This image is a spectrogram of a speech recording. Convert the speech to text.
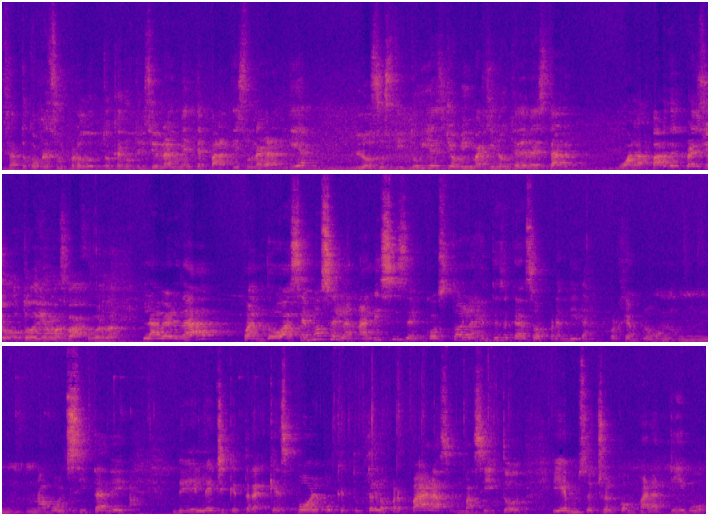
O sea, tú compras un producto que nutricionalmente para ti es una garantía, lo sustituyes, yo me imagino que debe estar o a la par del precio o todavía más bajo, ¿verdad? La verdad, cuando hacemos el análisis del costo, la gente se queda sorprendida. Por ejemplo, una bolsita de, leche que, que es polvo, que tú te lo preparas, un vasito, y hemos hecho el comparativo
